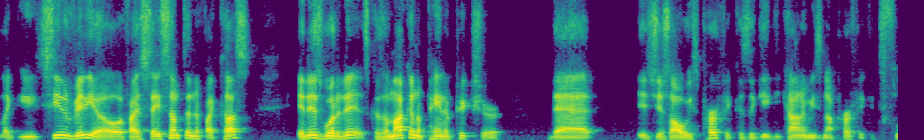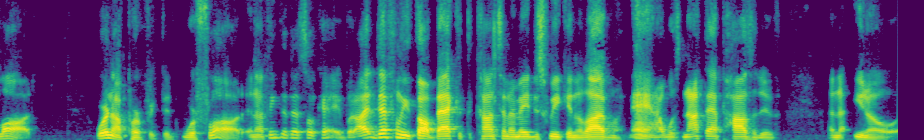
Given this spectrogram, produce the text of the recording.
Like you see the video, if I say something, if I cuss, it is what it is because I'm not going to paint a picture that is just always perfect because the gig economy is not perfect. It's flawed we're not perfect. We're flawed. And I think that that's okay. But I definitely thought back at the content I made this week in the live. I'm like, man, I was not that positive. And, you know,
